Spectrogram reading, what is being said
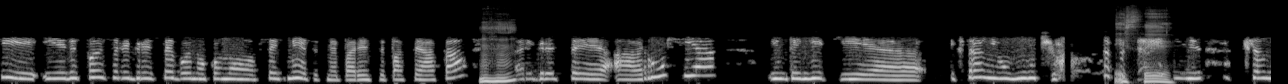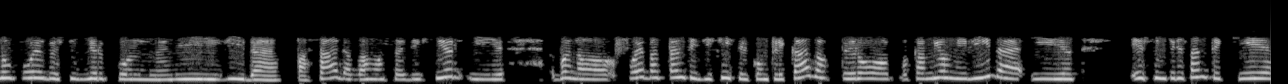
Sí, y después regresé, bueno, como seis meses me parece, pasé acá, regresé a Rusia, entendí que eh, extraño mucho. Sí. Y ya no puedo seguir con mi vida pasada, vamos a decir, y bueno, fue bastante difícil, complicado, pero cambió mi vida y es interesante que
